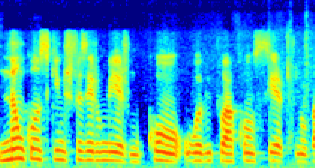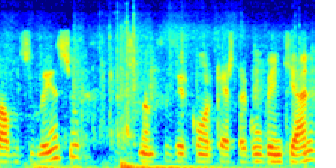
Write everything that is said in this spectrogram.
Não conseguimos fazer o mesmo com o habitual concerto no Val do Silêncio, costumamos fazer com a Orquestra Gulbenkian,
